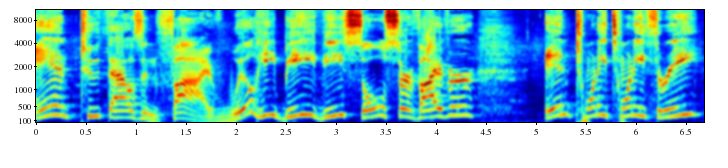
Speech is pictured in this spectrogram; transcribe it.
and 2005. Will he be the sole survivor in 2023?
